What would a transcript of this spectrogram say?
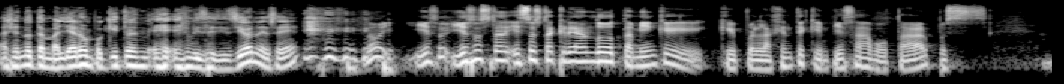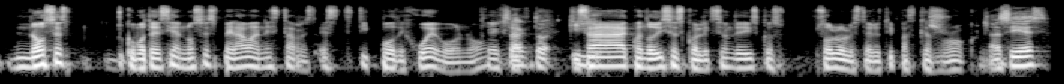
haciendo tambalear un poquito en, mis decisiones, ¿eh? Y- eso, y eso está, eso está creando también que, que, pues, la gente que empieza a votar, pues no se, como te decía, no se esperaban esta, este tipo de juego, ¿no? O sea, Exacto. quizá cuando dices colección de discos solo lo estereotipas que es rock. ¿no? Así es.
